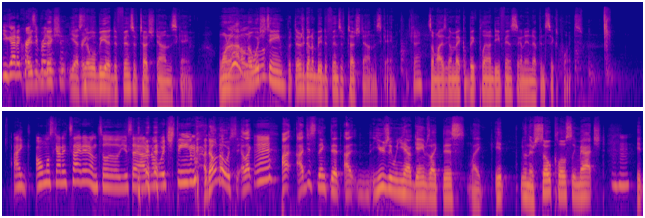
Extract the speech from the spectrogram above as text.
You got a crazy, prediction? Yes, there will be a defensive touchdown this game. One, I don't know which team, but there's going to be a defensive touchdown this game. Okay. Somebody's going to make a big play on defense. It's going to end up in six points. I almost got excited until you said I don't know which team. I don't know which like Eh. I, I just think that I usually when you have games like this, like it when they're so closely matched, Mhm. it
